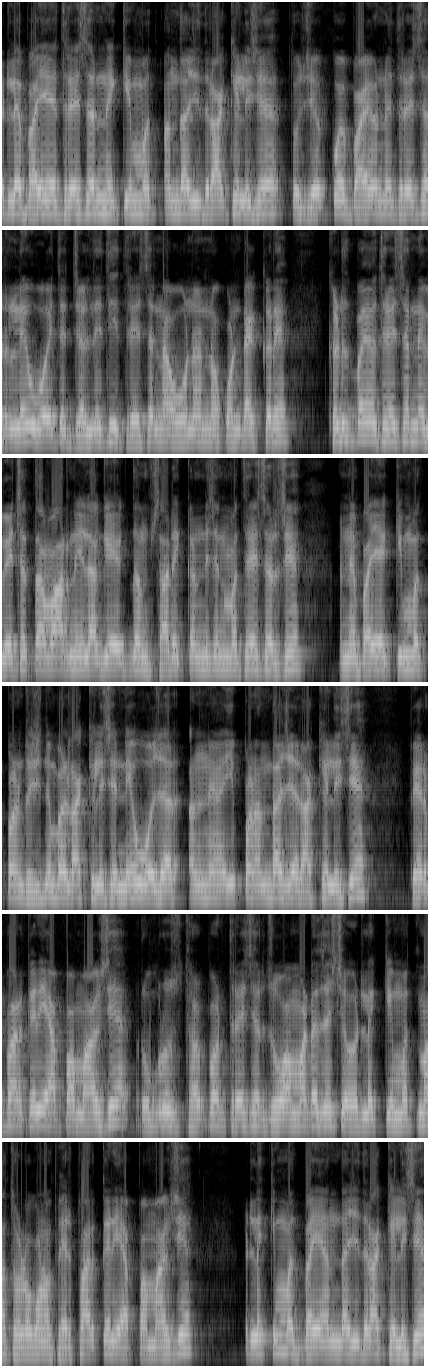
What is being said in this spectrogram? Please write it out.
એટલે ભાઈએ થ્રેસરની કિંમત અંદાજિત રાખેલી છે. તો જે કોઈ ભાઈઓને થ્રેસર લેવું હોય તો જલ્દીથી થ્રેસરના ઓનરનો કોન્ટેક્ટ કરે. ખેડૂત ભાઈઓ થ્રેસરને વેચતા વાર નહીં લાગે. એકદમ સારી કન્ડિશનમાં થ્રેસર છે અને ભાઈએ કિંમત પણ રિઝનેબલ રાખેલી છે. નેવું હજાર અને એ પણ અંદાજે રાખેલી છે. ફેરફાર કરી આપવામાં આવશે. રૂબરૂ સ્થળ પર થ્રેસર જોવા માટે જશો એટલે કિંમતમાં થોડો ઘણો ફેરફાર કરી આપવામાં આવશે. એટલે કિંમત ભાઈ અંદાજિત રાખેલી છે.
